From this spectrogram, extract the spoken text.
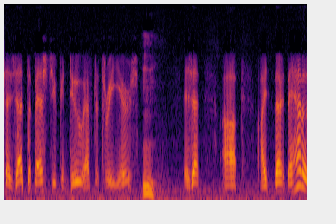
So is that the best you can do after three years? Mm. Is that uh, I they, they had a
